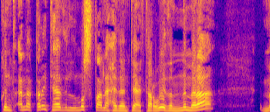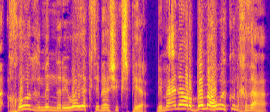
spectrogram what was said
كنت أنا قريت هذا المصطلح هذا نتاع ترويض النمرة مأخوذ من رواية كتبها شكسبير. بمعنى ربما هو يكون خذاها.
